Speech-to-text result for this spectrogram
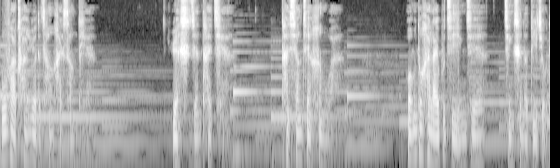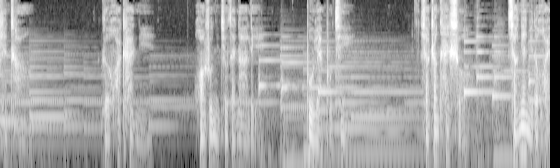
无法穿越的沧海桑田。愿时间太浅，叹相见恨晚，我们都还来不及迎接今生的地久天长。隔花看你，恍如你就在那里，不远不近。想张开手，想念你的怀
